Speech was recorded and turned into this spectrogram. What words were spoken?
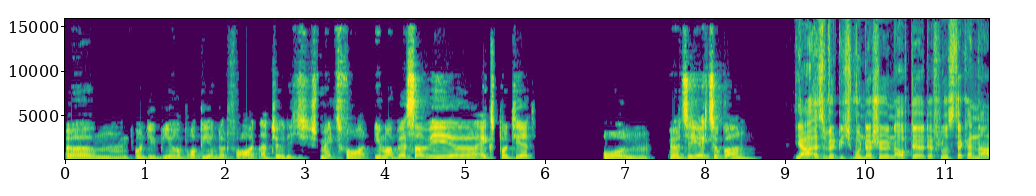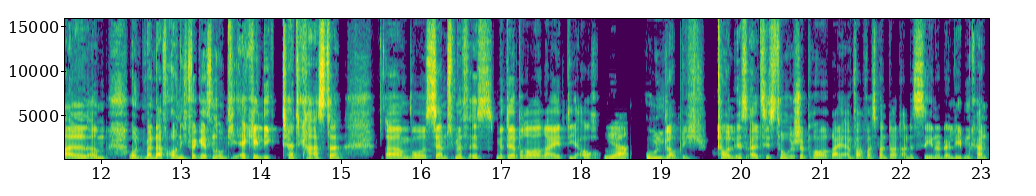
Ähm, und die Biere probieren dort vor Ort natürlich. Schmeckt's vor Ort immer besser wie äh, exportiert. Und hört sich echt super an. Ja, also wirklich wunderschön, auch der, der Fluss, der Kanal. Ähm, und man darf auch nicht vergessen, um die Ecke liegt Tadcaster, ähm, wo Sam Smith ist mit der Brauerei, die auch ja. unglaublich toll ist als historische Brauerei, einfach was man dort alles sehen und erleben kann.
